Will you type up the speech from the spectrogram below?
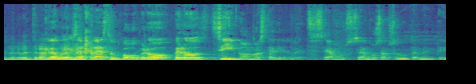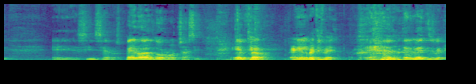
en el Beltrán. Creo que exageraste un poco, pero, pero sí, no, no estaría en el Betis. Seamos, seamos absolutamente eh, sinceros. Pero Aldo Rocha sí. En claro, en el eh, Betis B. el Betis B.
